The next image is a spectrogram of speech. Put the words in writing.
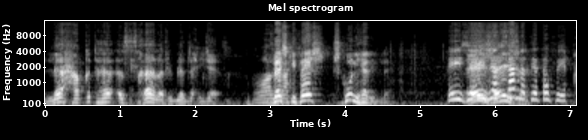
لا حرقتها السخانة في بلاد الحجاز. كيفاش كيفاش؟ شكوني هذه إيجا، إيجا إيجا. تسلط يا توفيق.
